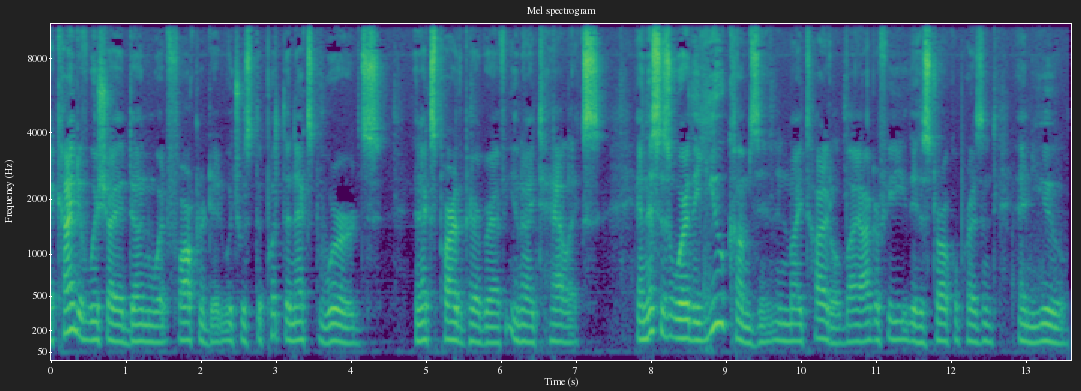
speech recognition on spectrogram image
I kind of wish I had done what Faulkner did, which was to put the next words, the next part of the paragraph, in italics. And this is where the you comes in in my title biography, the historical present, and you.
